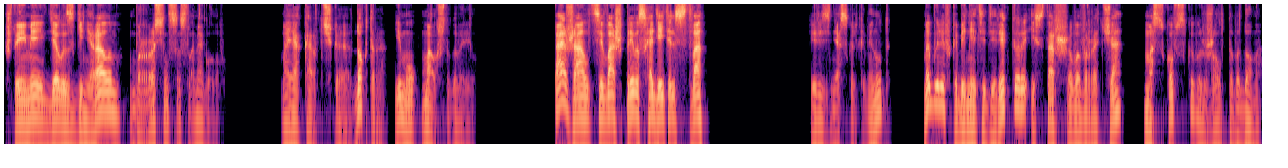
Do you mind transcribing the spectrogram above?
что имеет дело с генералом, бросился, сломя голову. Моя карточка доктора ему мало что говорил. — Пожалуйте, ваше превосходительство! Через несколько минут мы были в кабинете директора и старшего врача Московского желтого дома.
